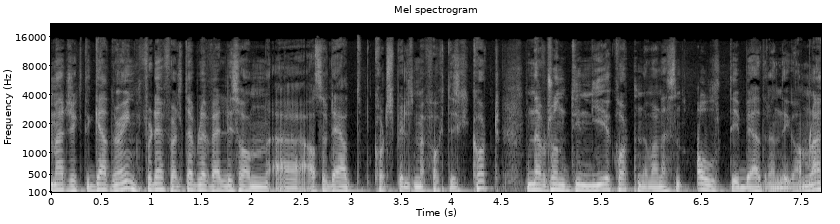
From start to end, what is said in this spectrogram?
Magic the Gathering, for det følte jeg ble veldig sånn eh, Altså Det er et kortspill som er faktisk kort, men det var sånn de nye kortene var nesten alltid bedre enn de gamle.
